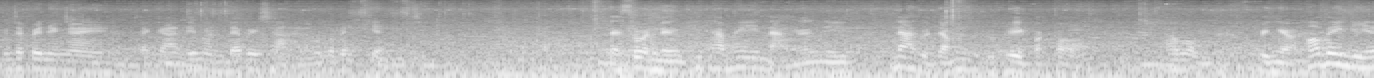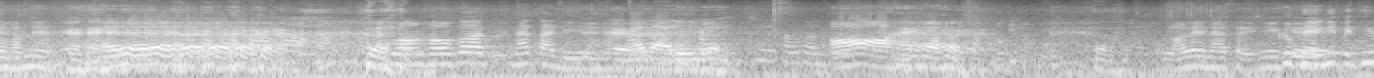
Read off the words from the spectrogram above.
มันจะเป็นยังไงจากการที่มันได้ไปฉายแล้วมันก็เป็นเกียรติจริงแต่ส่วนหนึ่งที่ทำให้หนังเรื่องนี้น่าสนใจมันคือเพลงประกอบ ครับผมเป็นไง เพราะเพลงดีนะครับเนี่ย นักร้องเขาก็หน้าตาดีนะฮะหน้าตาดีด้วยอ๋อให้ครับล้อเล่นนะแต่นี่ คือเพลงนี้เป็นที่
